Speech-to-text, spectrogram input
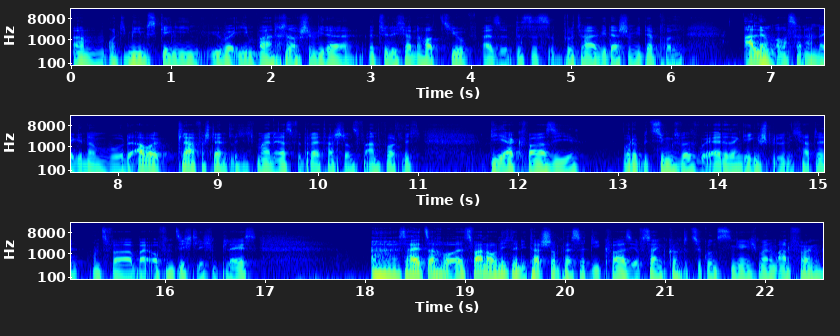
ähm, und die Memes gegen ihn über ihm waren dann auch schon wieder natürlich an Hot Tube. Also das ist brutal, wie da schon wieder von allem auseinandergenommen wurde. Aber klar, verständlich. Ich meine, er ist für drei Touchdowns verantwortlich, die er quasi oder beziehungsweise wo er seinen Gegenspieler nicht hatte. Und zwar bei offensichtlichen Plays. Äh, sei jetzt auch, es waren auch nicht nur die Touchdown-Pässe, die quasi auf sein Konto zugunsten gingen. Ich meine, am Anfang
